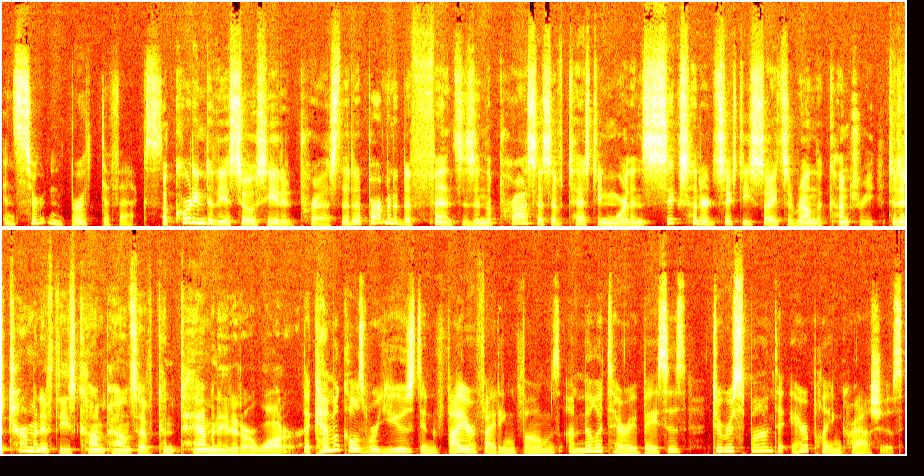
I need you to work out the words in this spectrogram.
and certain birth defects. According to the Associated Press, the Department of Defense is in the process of testing more than 660 sites around the country to determine if these compounds have contaminated our water. The chemicals were used in firefighting foams on military bases to respond to airplane crashes.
